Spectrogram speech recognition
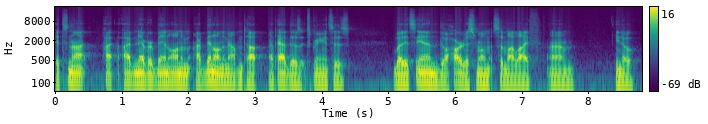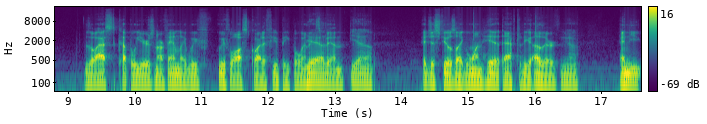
It's not. I, I've never been on. A, I've been on the mountaintop. I've had those experiences, but it's in the hardest moments of my life. Um, you know, the last couple years in our family, we've we've lost quite a few people, and Yeah. it's been. Yeah. It just feels like one hit after the other, Yeah. and you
